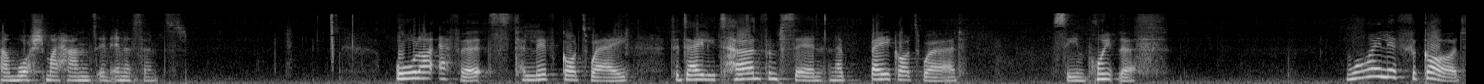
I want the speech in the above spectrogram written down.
and washed my hands in innocence. All our efforts to live God's way, to daily turn from sin and obey God's word, seem pointless. Why live for God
